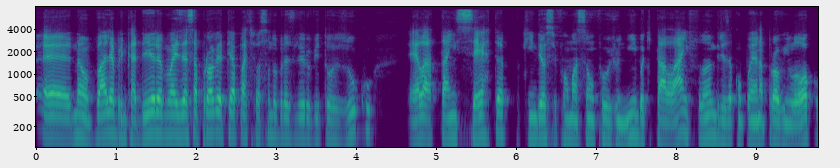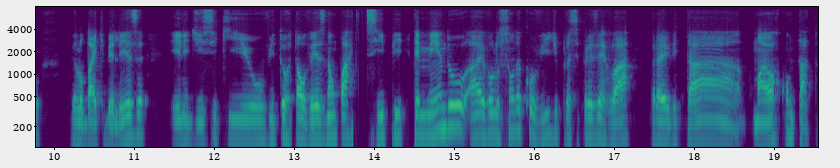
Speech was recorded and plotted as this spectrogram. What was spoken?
É, não, vale a brincadeira, mas essa prova ia ter a participação do brasileiro Vitor Zuco. Ela tá incerta. Quem deu essa informação foi o Junimba, que tá lá em Flandres acompanhando a prova em loco pelo Bike Beleza. Ele disse que o Vitor talvez não participe, temendo a evolução da Covid para se preservar, para evitar maior contato.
